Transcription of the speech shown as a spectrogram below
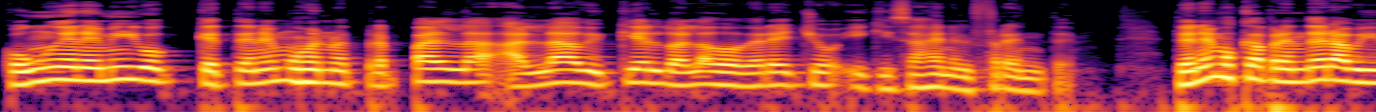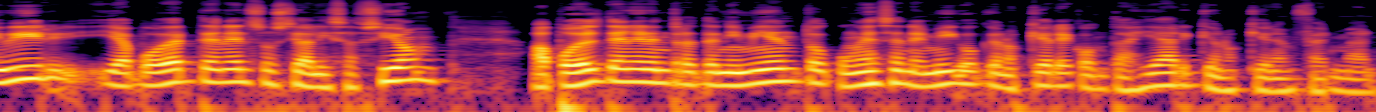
con un enemigo que tenemos en nuestra espalda, al lado izquierdo, al lado derecho y quizás en el frente. Tenemos que aprender a vivir y a poder tener socialización, a poder tener entretenimiento con ese enemigo que nos quiere contagiar y que nos quiere enfermar.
